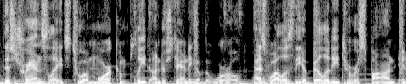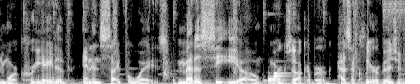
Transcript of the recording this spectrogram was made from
This translates to a more complete understanding of the world, as well as the ability to respond in more creative and insightful ways. Meta's CEO, Mark Zuckerberg, has a clear vision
